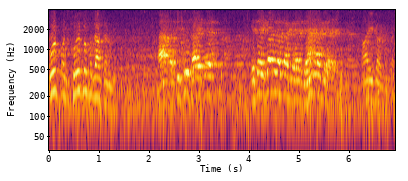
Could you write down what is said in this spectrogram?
કોઈ પણ પદાર્થનું. હા પછી શું થાય કે એ તો એકાગ્રતા ધ્યાન ના હા એકાગ્રતા.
